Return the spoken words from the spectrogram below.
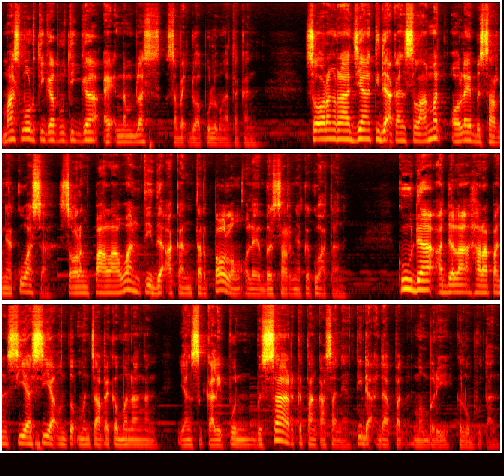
Mazmur 33 ayat 16 sampai 20 mengatakan, Seorang raja tidak akan selamat oleh besarnya kuasa, seorang pahlawan tidak akan tertolong oleh besarnya kekuatan. Kuda adalah harapan sia-sia untuk mencapai kemenangan, yang sekalipun besar ketangkasannya tidak dapat memberi kelubutan.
